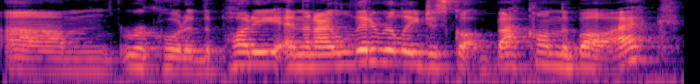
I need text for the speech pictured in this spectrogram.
um, recorded the poddy, and then I literally just got back on the bike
